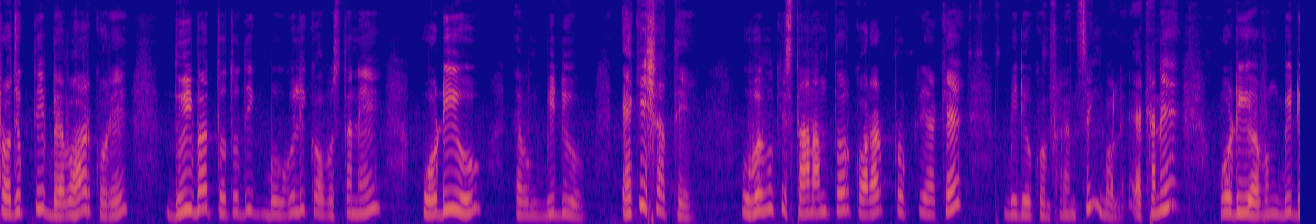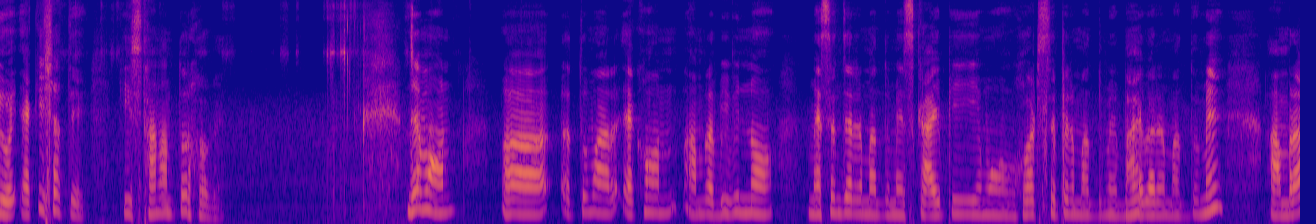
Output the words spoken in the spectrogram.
প্রযুক্তি ব্যবহার করে দুই বা ততোধিক ভৌগোলিক অবস্থানে অডিও এবং ভিডিও একই সাথে উভয়মুখী স্থানান্তর করার প্রক্রিয়াকে ভিডিও কনফারেন্সিং বলে। এখানে অডিও এবং ভিডিও একই সাথে কি স্থানান্তর হবে? যেমন তোমার এখন আমরা বিভিন্ন মেসেঞ্জারের মাধ্যমে স্কাইপি ইমো হোয়াটসঅ্যাপের মাধ্যমে ভাইবারের মাধ্যমে আমরা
